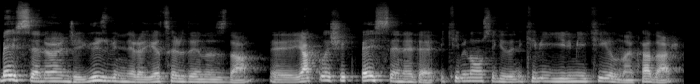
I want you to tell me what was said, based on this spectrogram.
5 sene önce 100 bin lira yatırdığınızda e, yaklaşık 5 senede 2018'den 2022 yılına kadar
